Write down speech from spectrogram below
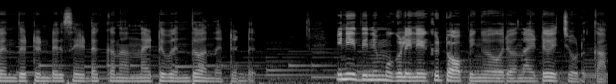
വെന്തിട്ടുണ്ട്. സൈഡൊക്കെ നന്നായിട്ട് വെന്ത് വന്നിട്ടുണ്ട്. ഇനി ഇതിന് മുകളിലേക്ക് ടോപ്പിംഗ് ഓരോന്നായിട്ട് വെച്ച് കൊടുക്കാം.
